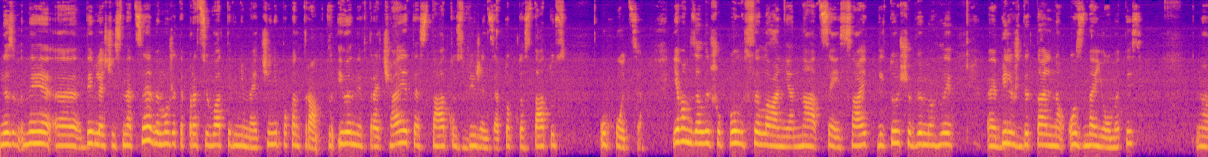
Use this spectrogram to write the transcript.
не, е, дивлячись на це, ви можете працювати в Німеччині по контракту, і ви не втрачаєте статус біженця, тобто статус уходця. Я вам залишу посилання на цей сайт для того, щоб ви могли е, більш детально ознайомитись. Е,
